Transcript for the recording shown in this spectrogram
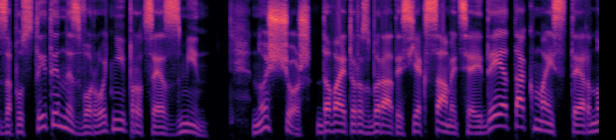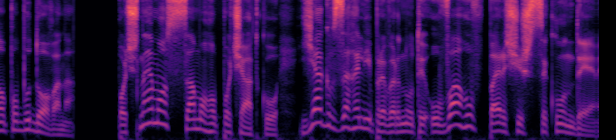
запустити незворотній процес змін. Ну що ж, давайте розбиратись, як саме ця ідея так майстерно побудована. Почнемо з самого початку. Як взагалі привернути увагу в перші ж секунди?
